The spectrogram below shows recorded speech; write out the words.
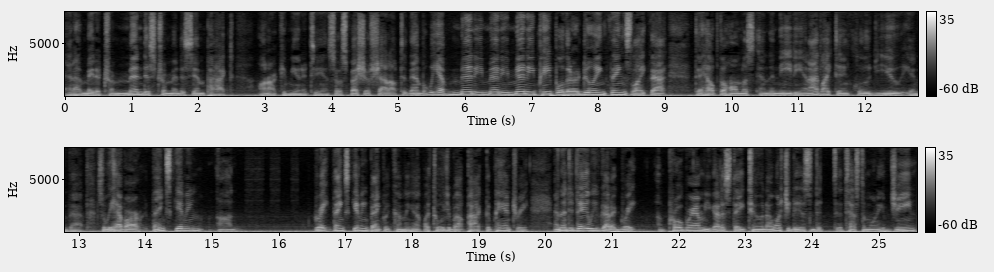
and have made a tremendous, tremendous impact on our community. And so, a special shout out to them. But we have many, many, many people that are doing things like that to help the homeless and the needy. And I'd like to include you in that. So we have our Thanksgiving, uh, great Thanksgiving banquet coming up. I told you about Pack the Pantry. And then today we've got a great uh, program. You got to stay tuned. I want you to listen to, to the testimony of Gene.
